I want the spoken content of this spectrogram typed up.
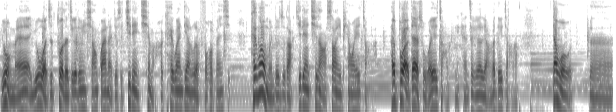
与我们与我这做的这个东西相关的，就是继电器嘛和开关电路的符号分析。开关我们都知道，继电器上上一篇我也讲了，还有布尔代数我也讲了，你看这个两个都讲了。但我嗯，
